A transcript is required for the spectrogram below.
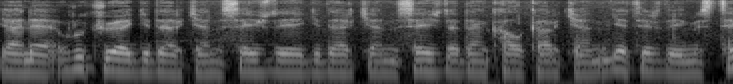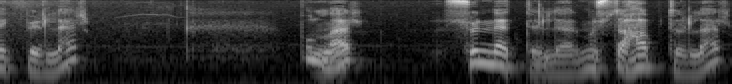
yani rüküye giderken, secdeye giderken, secdeden kalkarken getirdiğimiz tekbirler bunlar sünnettirler, müstehaptırlar.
